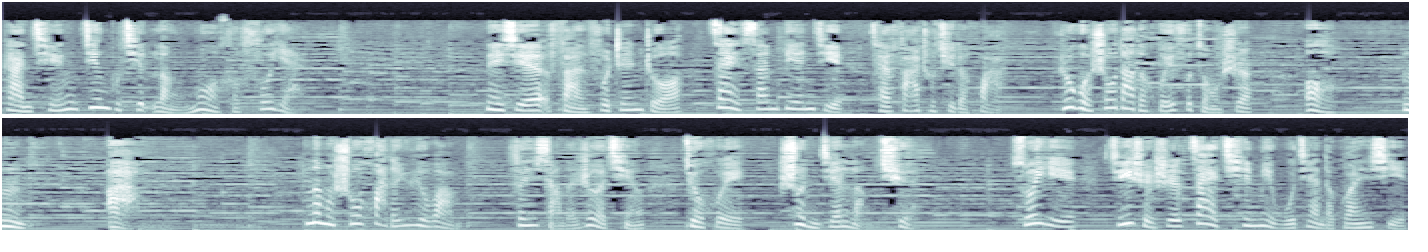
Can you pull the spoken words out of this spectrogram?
感情经不起冷漠和敷衍。那些反复斟酌、再三编辑才发出去的话，如果收到的回复总是“哦，嗯，啊”，那么说话的欲望、分享的热情就会瞬间冷却。所以，即使是再亲密无间的关系，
